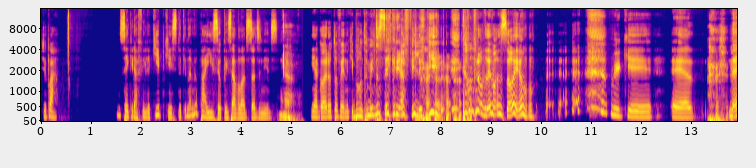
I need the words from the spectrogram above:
Tipo, ah, não sei criar filho aqui, porque esse daqui não é meu país, eu pensava lá dos Estados Unidos. É. E agora eu tô vendo que, bom, também não sei criar filho aqui, então o problema sou eu. porque, é, né,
